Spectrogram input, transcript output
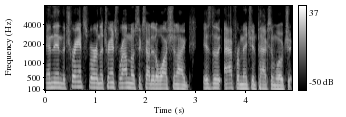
And then the transfer and the transfer I'm most excited to watch tonight is the aforementioned Paxson Wojcik.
